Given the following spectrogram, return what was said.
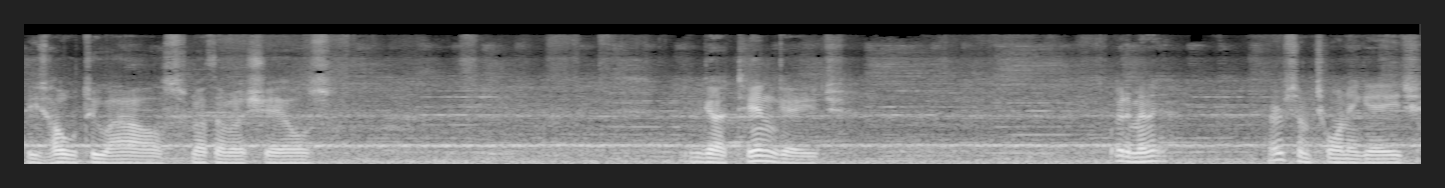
These whole two aisles, nothing but shells. 10 gauge. Wait a minute. There's some 20 gauge,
